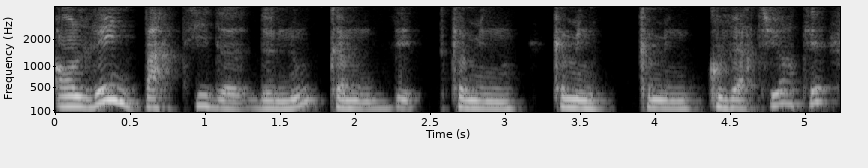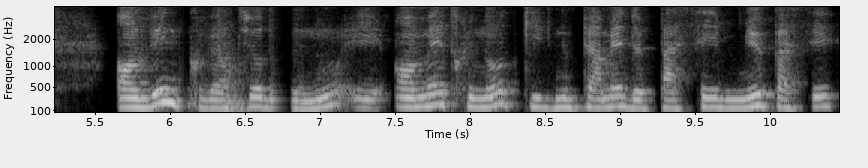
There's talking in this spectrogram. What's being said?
enlever une partie de, de nous comme, comme une comme une, comme une couverture, enlever une couverture de nous et en mettre une autre qui nous permet de passer, mieux passer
